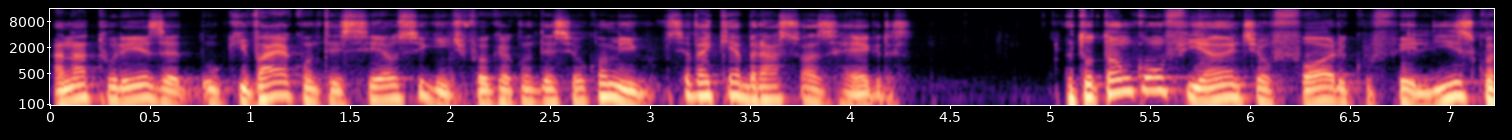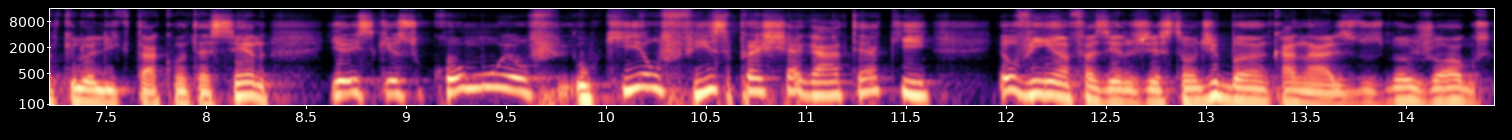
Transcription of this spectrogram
a natureza, o que vai acontecer é o seguinte: foi o que aconteceu comigo. Você vai quebrar suas regras. Eu tô tão confiante, eufórico, feliz com aquilo ali que está acontecendo, e eu esqueço como eu, o que eu fiz para chegar até aqui. Eu vinha fazendo gestão de banca, análise dos meus jogos,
